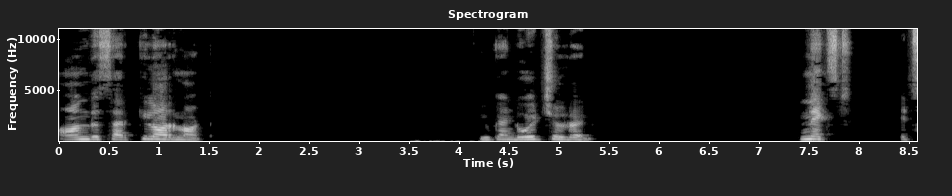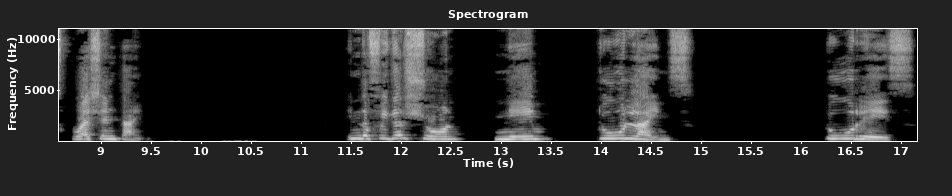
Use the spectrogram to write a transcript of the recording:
on the circle or not. You can do it children. Next, it's question time. In the figure shown, name two lines, two rays,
